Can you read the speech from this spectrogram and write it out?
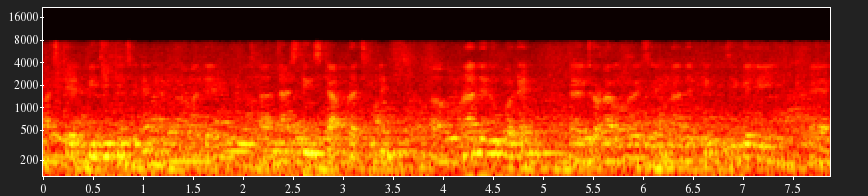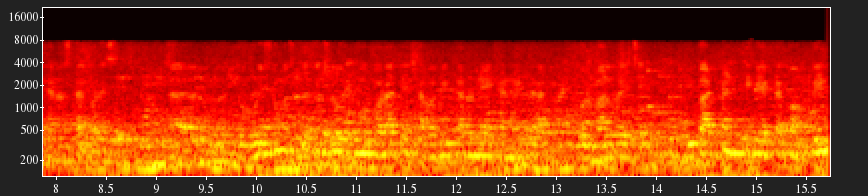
ফার্স্ট ইয়ার পিজিটি ছিলেন এবং আমাদের নার্সিং স্টাফরা ছিলেন ওনাদের উপরে চড়াও হয়েছে, ওনাদেরকে ফিজিক্যালি হেনস্থা করেছে। তো ওই সমস্ত কিছু করাতে স্বাভাবিক কারণে এখানে একটা গোলমাল হয়েছে। ডিপার্টমেন্ট থেকে একটা কমপ্লেন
